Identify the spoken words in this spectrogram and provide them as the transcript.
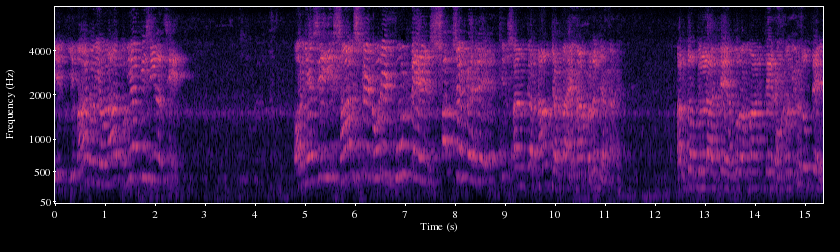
ये ये और ये दुनिया की जीनत है। और जैसे ही सांस के डोरे टूटते हैं, सबसे पहले इंसान का नाम जाता है, नाम बदल जाता है। अब तो अब्दुल्ला थे अब्दुलरहमान थे, मोहम्मद यूसुफ थे,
